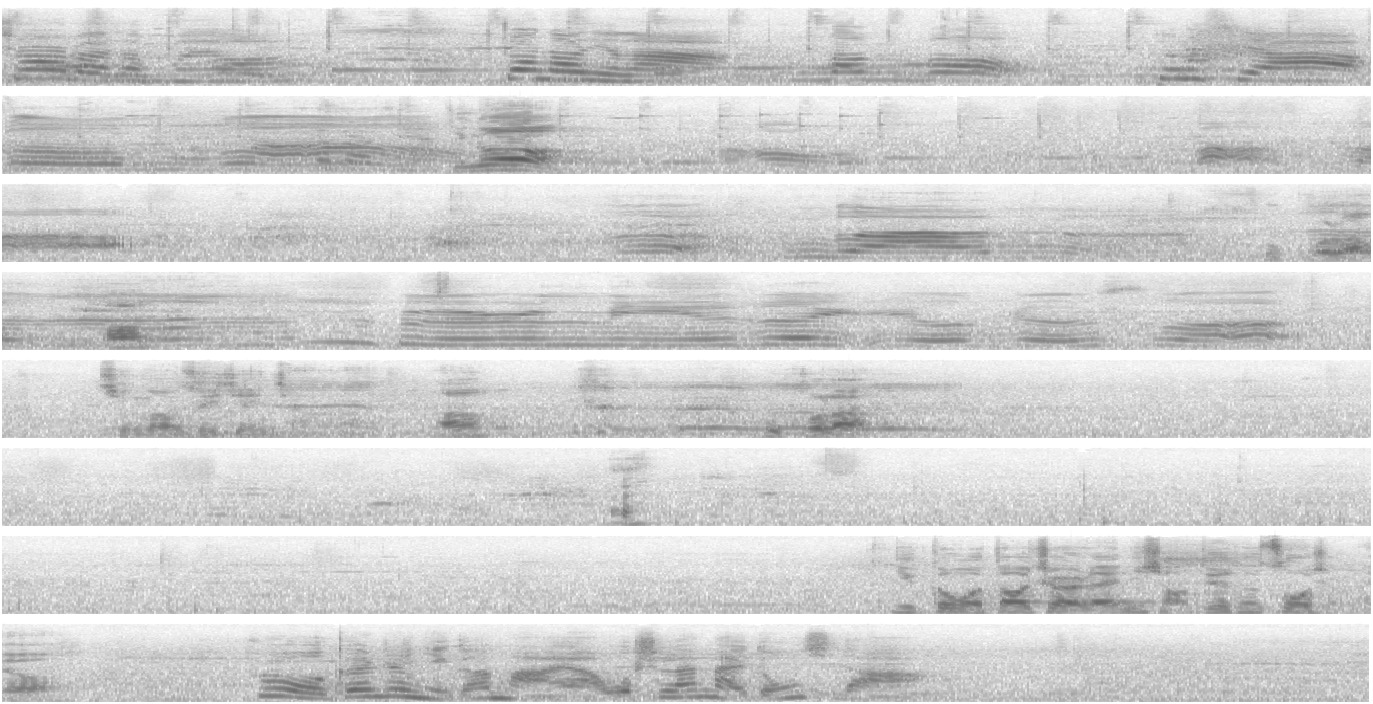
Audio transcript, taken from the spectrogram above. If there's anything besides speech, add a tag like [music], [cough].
事儿吧，小朋友？撞到你啦？爸爸，对不起啊。爸爸，金哥，哦，爸爸，呃，爸爸，不哭了啊！这是你很有着说。金刚最坚强了啊！不哭了。你跟我到这儿来，你想对他做什么呀？不是我跟着你干嘛呀？我是来买东西的。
